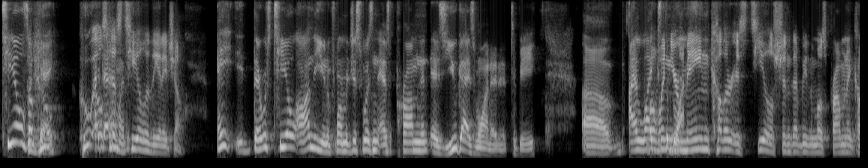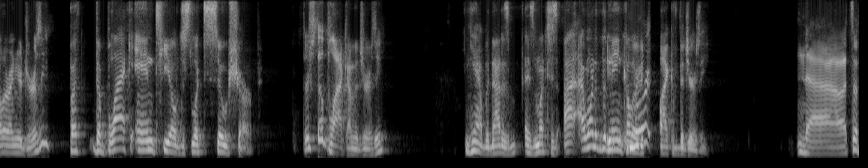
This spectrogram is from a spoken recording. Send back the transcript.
teal's But okay. Who, who else has mind. teal in the NHL? hey, it- there was teal on the uniform. It just wasn't as prominent as you guys wanted it to be. Uh, I like But when the your black, main color is teal, shouldn't that be the most prominent color on your jersey? But the black and teal just looked so sharp. There's still black on the jersey. Yeah, but not as as much as I, I wanted the main color to Nor- black of the jersey. no, it's a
